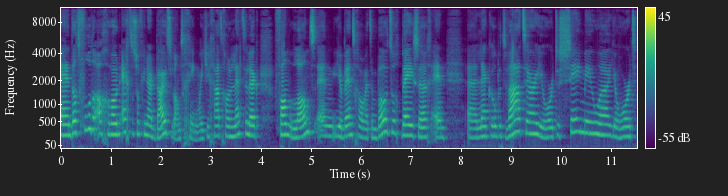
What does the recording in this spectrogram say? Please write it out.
En dat voelde al gewoon echt alsof je naar het buitenland ging. Want je gaat gewoon letterlijk van land en je bent gewoon met een boottocht bezig. En uh, lekker op het water. Je hoort de zeemeeuwen. Je hoort,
